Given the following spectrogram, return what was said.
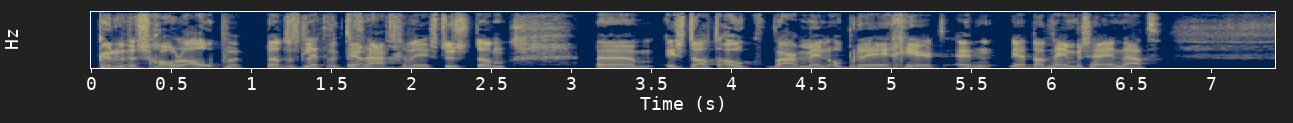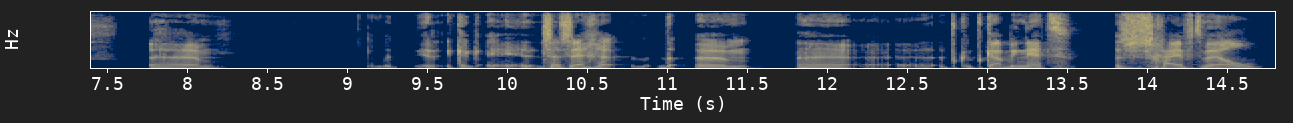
kunnen de scholen open? Dat is letterlijk de Ja. vraag geweest. Dus dan ehm, is dat ook waar men op reageert. En ja, dan nemen zij inderdaad. ehm, kijk, eh, zij zeggen. ehm, eh, het, het kabinet schrijft wel.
